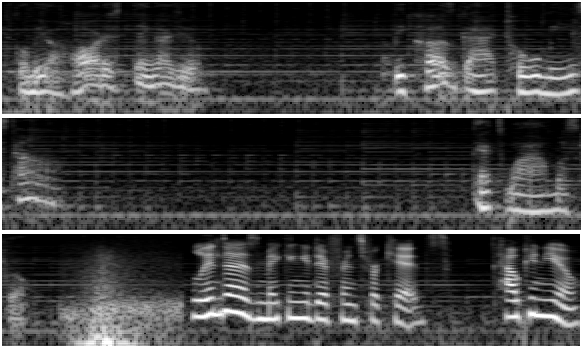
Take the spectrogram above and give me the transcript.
It's gonna be the hardest thing I do because God told me it's time. That's why I must go. Linda is making a difference for kids. How can you?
